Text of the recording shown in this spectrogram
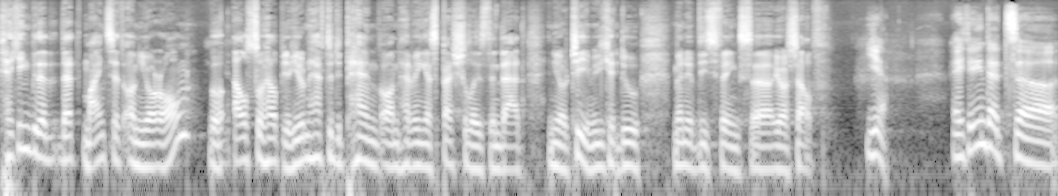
taking that, that mindset on your own will also help you. You don't have to depend on having a specialist in that in your team. You can do many of these things uh, yourself. Yeah, I think that's uh,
